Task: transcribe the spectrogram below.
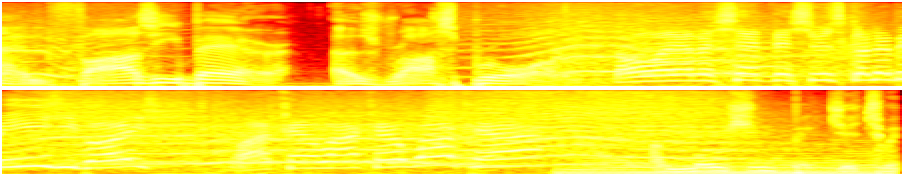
and Fozzie Bear as Ross Brawn. No one ever said this was gonna be easy, boys. Waka waka waka. A motion picture to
